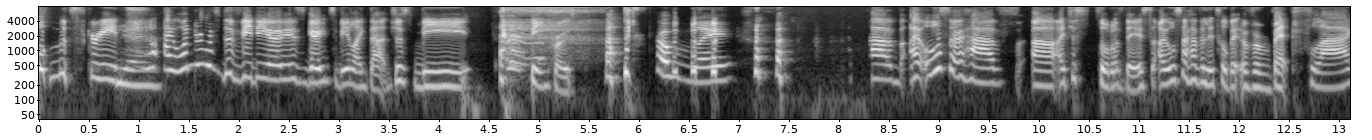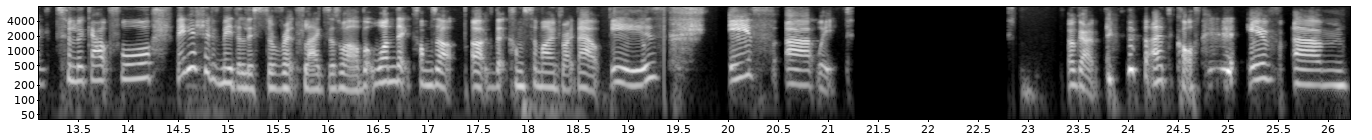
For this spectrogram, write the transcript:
on the screen. Yeah. I wonder if the video is going to be like that, just me being frozen. Probably. Um, I also have, uh, I just thought of this. I also have a little bit of a red flag to look out for. Maybe I should have made a list of red flags as well. But one that comes up, uh, that comes to mind right now is if, uh, wait, Okay, that's to cough. If um,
